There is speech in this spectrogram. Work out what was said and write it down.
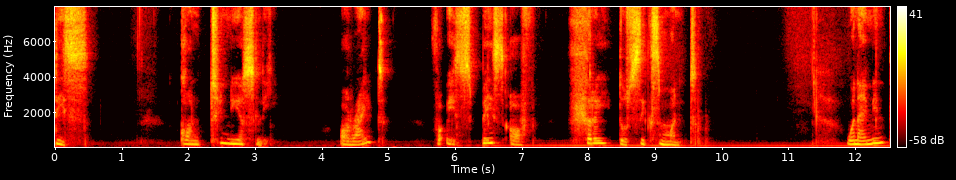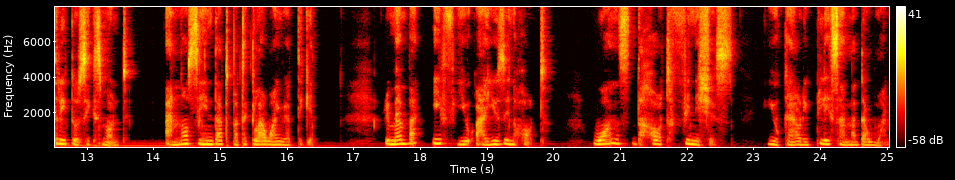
this continuously, all right, for a space of three to six months. When I mean three to six months, I'm not seeing that particular one you are taking. Remember, if you are using hot, once the hot finishes, you can replace another one.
